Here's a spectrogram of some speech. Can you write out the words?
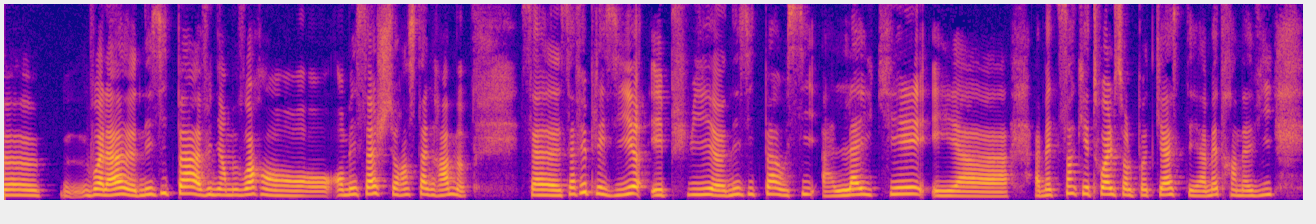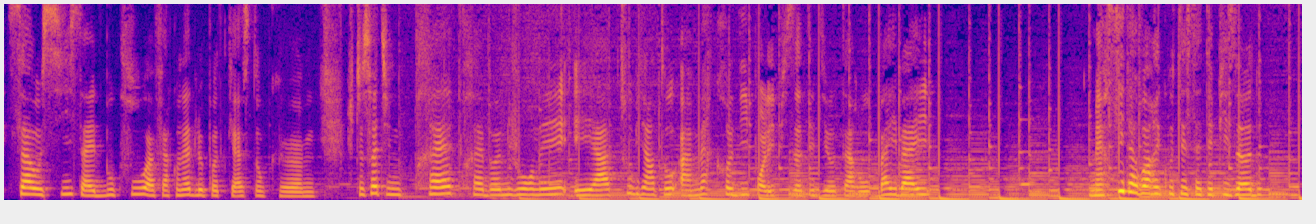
voilà, n'hésite pas à venir me voir en message sur Instagram. Ça, fait plaisir. Et puis, euh, n'hésite pas aussi à liker et à, mettre 5 étoiles sur le podcast et à mettre un avis. Ça aussi, ça aide beaucoup à faire connaître le podcast. Donc, euh, je te souhaite une très très bonne journée et à tout bientôt, à mercredi pour l'épisode dédié au tarot. Bye bye Merci d'avoir écouté cet épisode.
